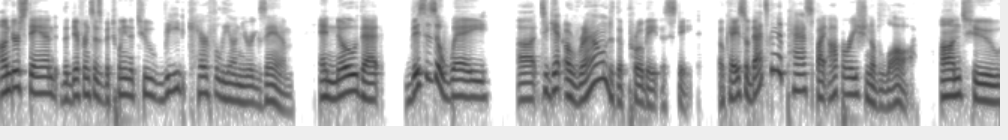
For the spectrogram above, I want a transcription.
understand the differences between the two, read carefully on your exam and know that this is a way uh, to get around the probate estate. Okay, so that's going to pass by operation of law onto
